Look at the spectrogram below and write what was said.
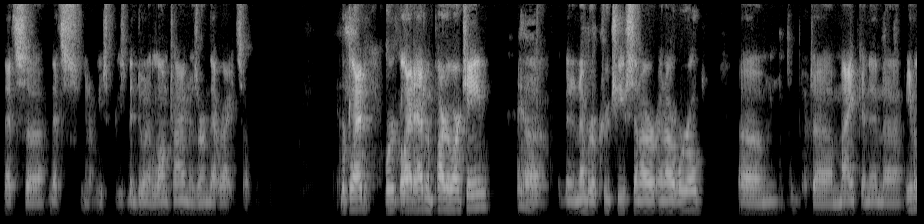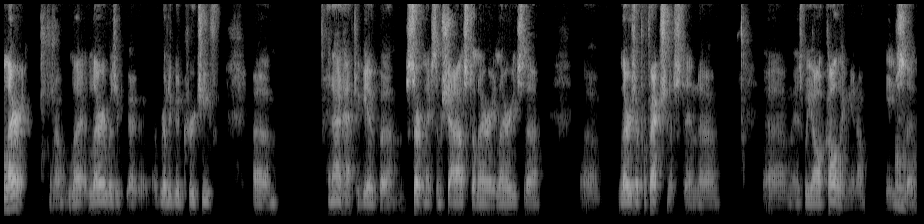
that's uh, that's you know he's he's been doing it a long time and has earned that right. So we're glad we're glad to have him part of our team. Yeah. Uh, been a number of crew chiefs in our in our world, um, but uh, Mike and then uh, even Larry. You know, Larry was a, a really good crew chief. Um, and I'd have to give uh, certainly some shout outs to Larry. Larry's Larry's a perfectionist, and um, as we all call him. You know, he's mm-hmm. uh,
